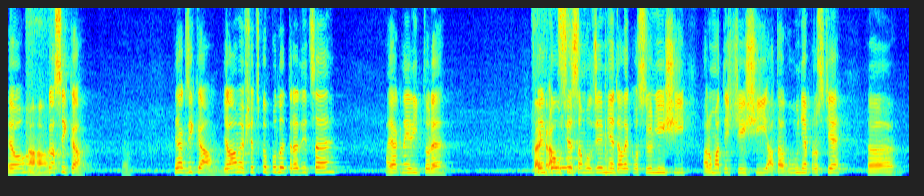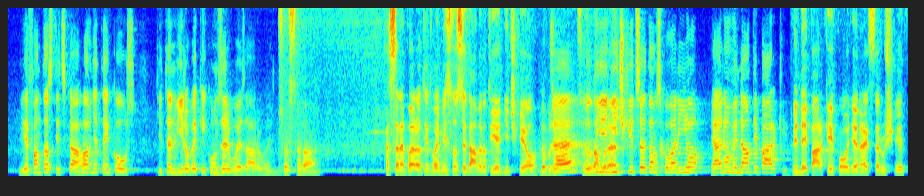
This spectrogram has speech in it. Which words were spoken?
jo. Aha. klasika. Jo. Jak říkám, děláme všecko podle tradice a jak nejlíp to jde. To je Ten kous krásný. je samozřejmě daleko silnější, aromatičtější a ta vůně prostě eh, je fantastická. Hlavně ten kous ti ten výrobek i konzervuje zároveň. Přesně tak. Tak se nepojede do té tvojí místnosti, dáme do té jedničky, jo? Dobře, Co to do té bude? jedničky, co je tam schovanýho, já jenom vyndám ty párky. Vyndej párky v pohodě, nenech se rušit.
